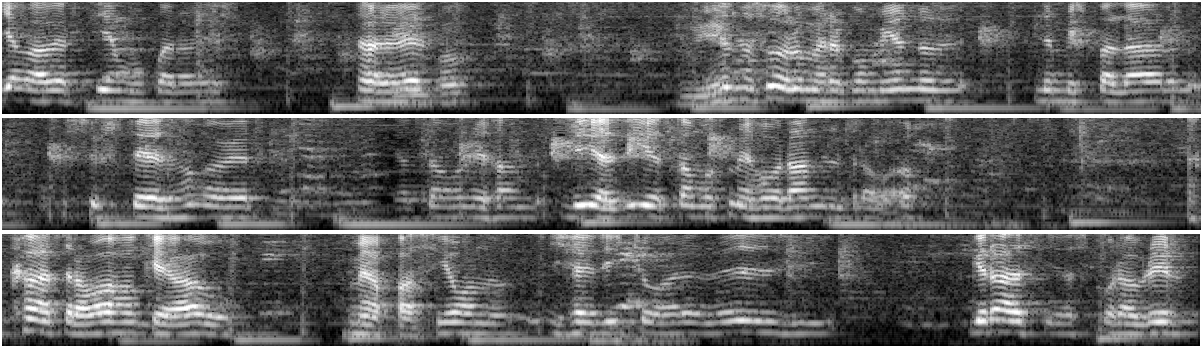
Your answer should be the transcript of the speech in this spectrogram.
ya va a haber tiempo para eso. Para eso. Yo no solo me recomiendo de, mis palabras, es usted, ¿no? A ver, ya estamos dejando, día a día estamos mejorando el trabajo. cada trabajo que hago me apasiona y he dicho varias veces y gracias por abrir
